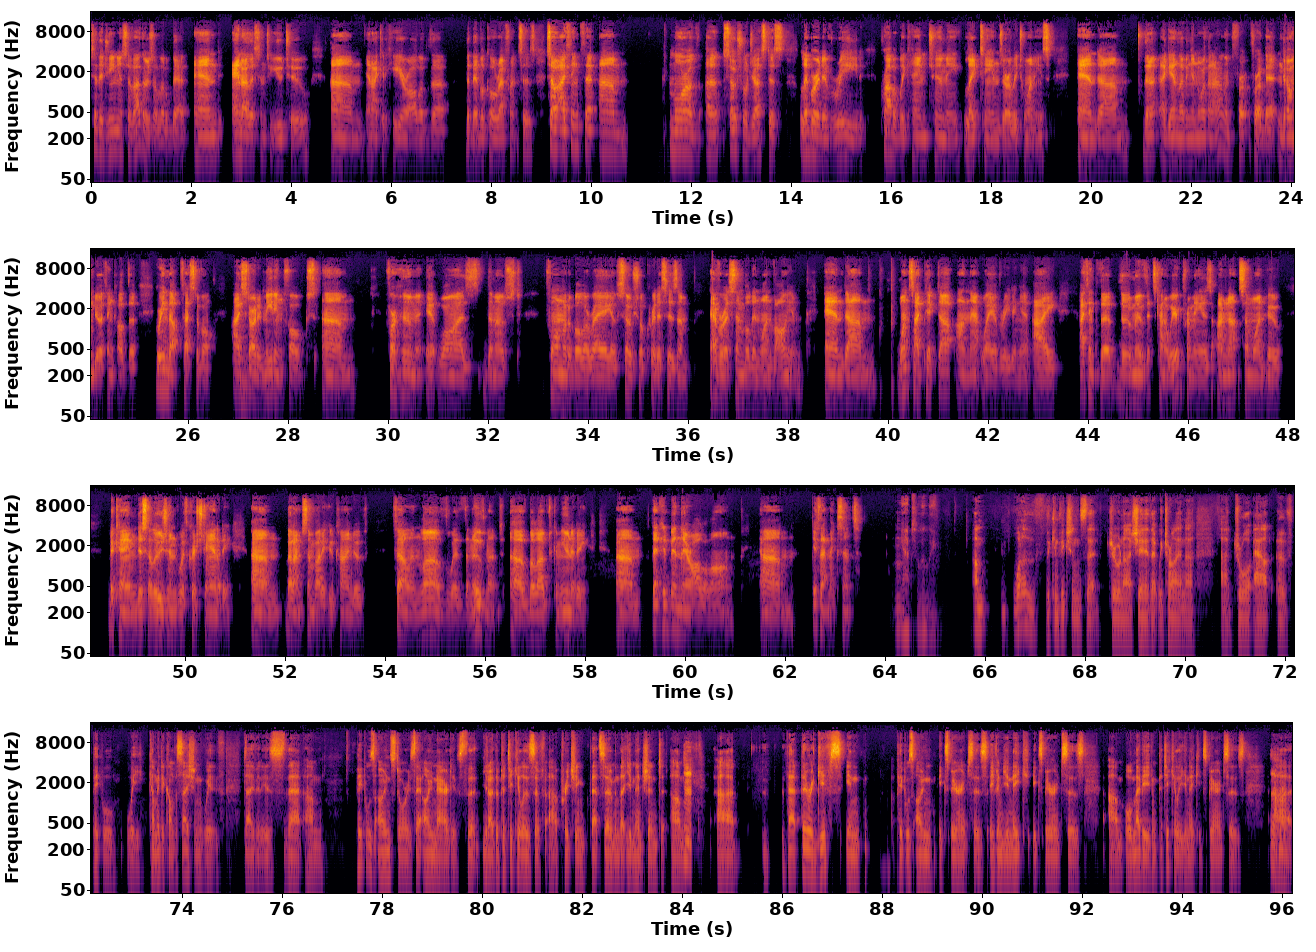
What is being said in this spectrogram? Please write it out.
to the genius of others a little bit, and and I listened to U2, um, and I could hear all of the the biblical references. So I think that um, more of a social justice liberative read probably came to me late teens, early 20s. And um, then again, living in Northern Ireland for, for a bit and going to a thing called the Greenbelt Festival, I Mm. started meeting folks um, for whom it was the most formidable array of social criticism ever assembled in one volume. And um, once I picked up on that way of reading it, I I think the the move that's kind of weird for me is I'm not someone who became disillusioned with Christianity, um, but I'm somebody who kind of fell in love with the movement of beloved community um, that had been there all along. Um, if that makes sense. Yeah, absolutely. Um, one of the convictions that Drew and I share that we try and uh, uh, draw out of people we come into conversation with, David, is that um, people's own stories, their own narratives, the you know the particulars of uh, preaching that sermon that you mentioned, um, Mm. uh, that there are gifts in people's own experiences, even unique experiences, um, or maybe even particularly unique experiences, uh,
